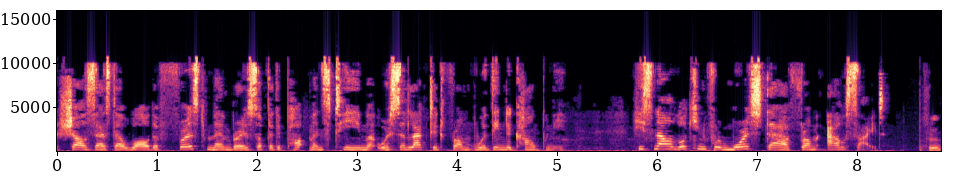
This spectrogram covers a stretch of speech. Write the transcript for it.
Shao says that while the first members of the department's team were selected from within the company, he's now looking for more staff from outside. With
